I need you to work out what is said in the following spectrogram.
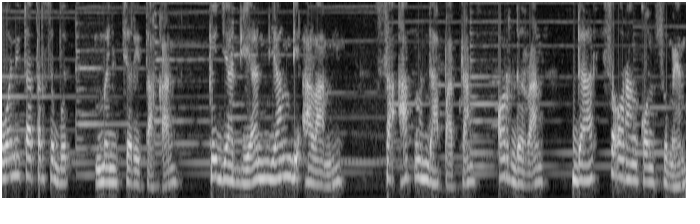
Wanita tersebut menceritakan kejadian yang dialami saat mendapatkan orderan dari seorang konsumen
